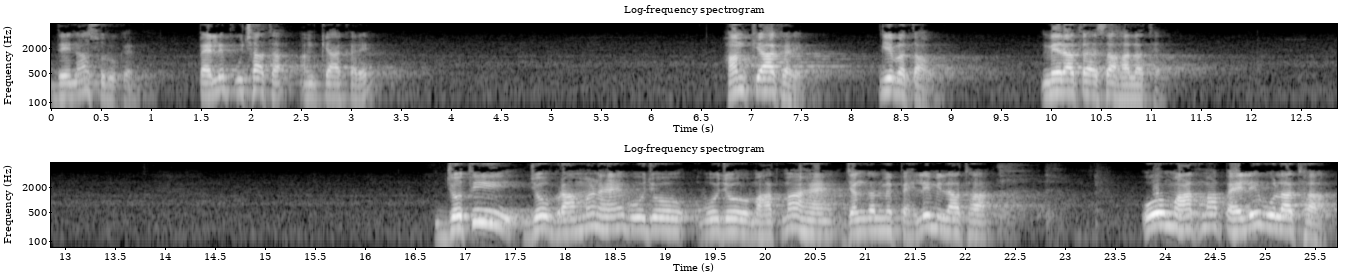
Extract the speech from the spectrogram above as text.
देना शुरू कर दिया। पहले पूछा था, हम क्या करें? हम क्या करें? ये बताओ। मेरा तो ऐसा हालत है। ज्योति जो ब्राह्मण है, वो जो वो जो महात्मा है, जंगल में पहले मिला था, वो महात्मा पहले बोला था,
